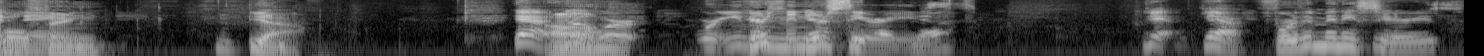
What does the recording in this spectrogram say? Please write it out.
whole dating. thing. Yeah, Yeah, Um, no, or or even here's- here's the miniseries. idea. Yeah, yeah. For the miniseries,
